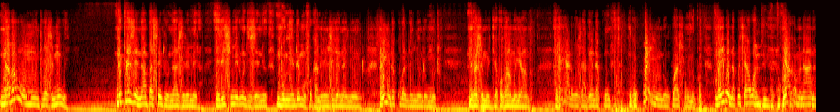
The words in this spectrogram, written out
nabawa omuntu bazimuwe. Ne president nampa sente onaziremera eri kimirundi zeni mbungende mufukamire nzija nanyondo naye ngenda kukubalira enyondo omutwe nebazimujjako bamuyamba. Nga yalowooza agenda kumpita nkukuba enyondo nkwasa omutwe. Omanyi bwe nakukyawa? Myaka munaana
